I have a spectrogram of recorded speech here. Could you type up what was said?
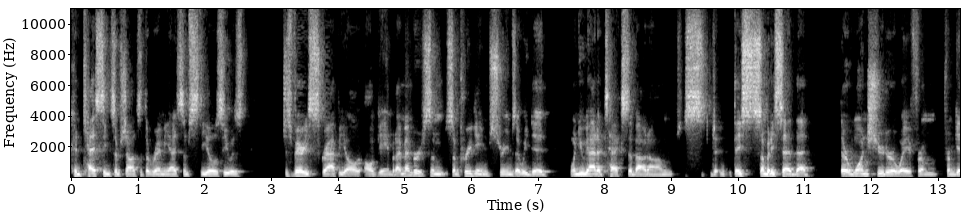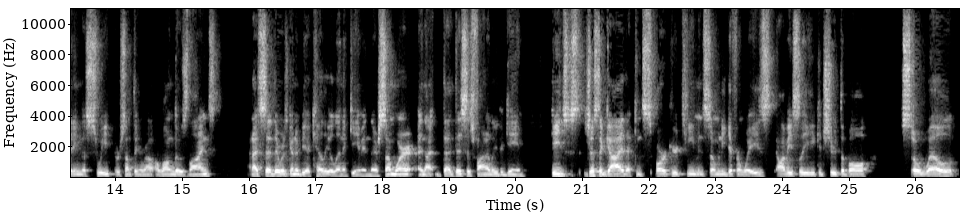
contesting some shots at the rim. He had some steals. He was just very scrappy all, all game. But I remember some some pregame streams that we did when you had a text about um they somebody said that they're one shooter away from from getting the sweep or something around along those lines. And I said there was going to be a Kelly Olynyk game in there somewhere, and that, that this is finally the game. He's just a guy that can spark your team in so many different ways. Obviously, he can shoot the ball so well.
